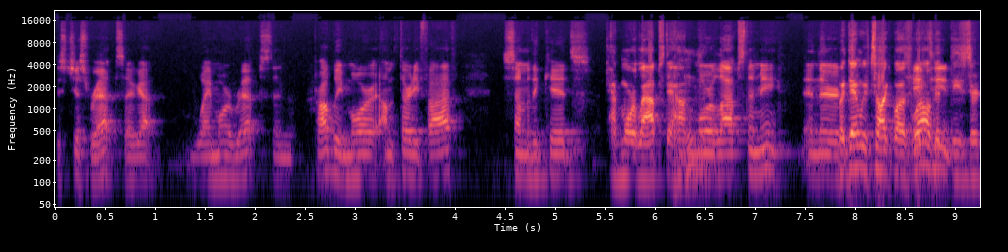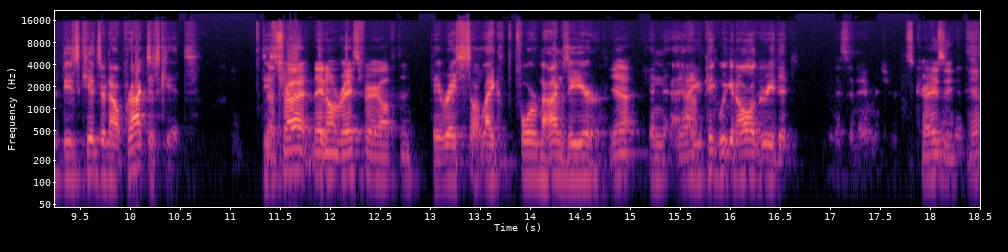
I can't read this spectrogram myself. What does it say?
It's just reps. I've got way more reps than probably more. I'm 35. Some of the kids Have more laps down. more laps than me, and they're But then we've talked about as well that these are, these kids are now practice kids. These- that's right. They don't race very often. They race uh, like four times a year. Yeah, And uh, Yeah. I think we can all agree that, it's an amateur. It's crazy. Yeah,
